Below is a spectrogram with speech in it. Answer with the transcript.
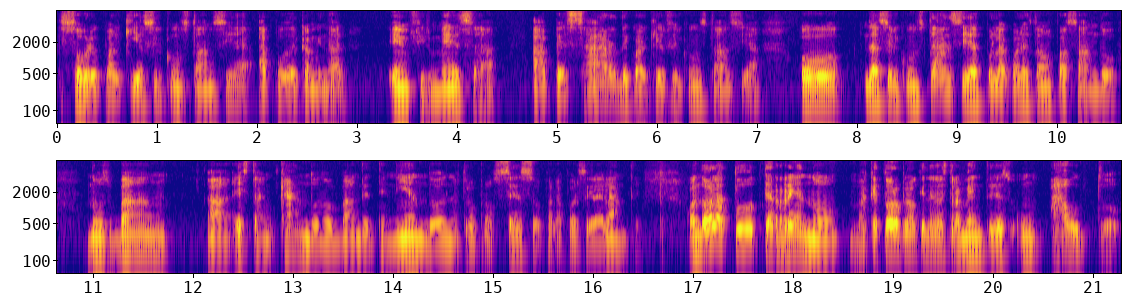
sobre cualquier circunstancia, a poder caminar en firmeza a pesar de cualquier circunstancia o las circunstancias por las cuales estamos pasando nos van estancando, nos van deteniendo en nuestro proceso para poder seguir adelante. Cuando habla todo terreno, más que todo lo primero que tiene en nuestra mente es un auto,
